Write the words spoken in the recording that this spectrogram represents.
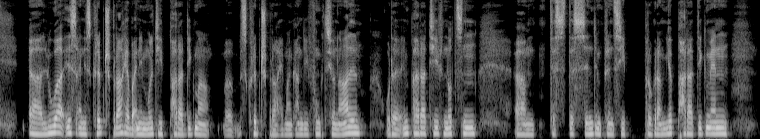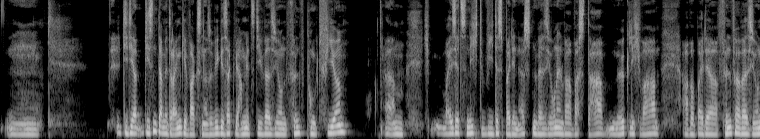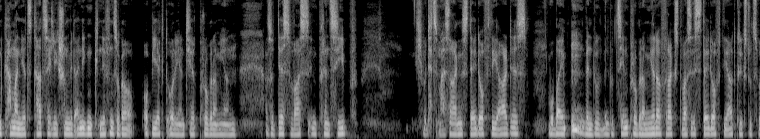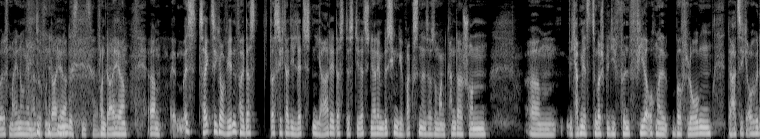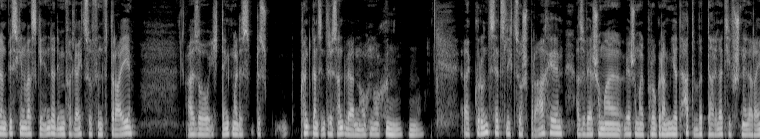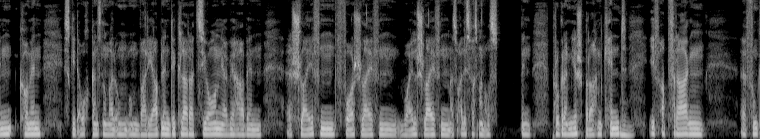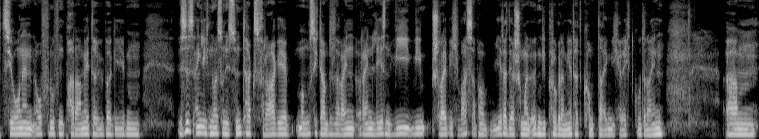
äh, Lua ist eine Skriptsprache, aber eine Multiparadigma-Skriptsprache. Man kann die funktional oder Imperativ nutzen. Ähm, das, das sind im Prinzip Programmierparadigmen, mh, mm, die, die, die sind damit reingewachsen. Also wie gesagt, wir haben jetzt die Version 5.4. Ähm, ich weiß jetzt nicht, wie das bei den ersten Versionen war, was da möglich war, aber bei der 5er Version kann man jetzt tatsächlich schon mit einigen Kniffen sogar objektorientiert programmieren. Also das, was im Prinzip ich würde jetzt mal sagen, State of the Art ist. Wobei, wenn du, wenn du zehn Programmierer fragst, was ist State of the Art, kriegst du zwölf Meinungen. Also von daher, ja. von daher, ähm, es zeigt sich auf jeden Fall, dass, dass sich da die letzten Jahre, dass das die letzten Jahre ein bisschen gewachsen ist. Also man kann da schon, ähm, ich habe mir jetzt zum Beispiel die 5.4 auch mal überflogen. Da hat sich auch wieder ein bisschen was geändert im Vergleich zur 5.3. Also ich denke mal, das, das könnte ganz interessant werden auch noch. Mhm. Äh, grundsätzlich zur Sprache, also wer schon mal, wer schon mal programmiert hat, wird da relativ schnell reinkommen. Es geht auch ganz normal um, um Variablendeklaration. Ja, wir haben äh, Schleifen, Vorschleifen, While-Schleifen, also alles, was man aus den Programmiersprachen kennt, mhm. if-Abfragen, äh, Funktionen aufrufen, Parameter übergeben, es ist eigentlich nur so eine Syntaxfrage. Man muss sich da ein bisschen rein, reinlesen, wie, wie schreibe ich was, aber jeder, der schon mal irgendwie programmiert hat, kommt da eigentlich recht gut rein. Ähm,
